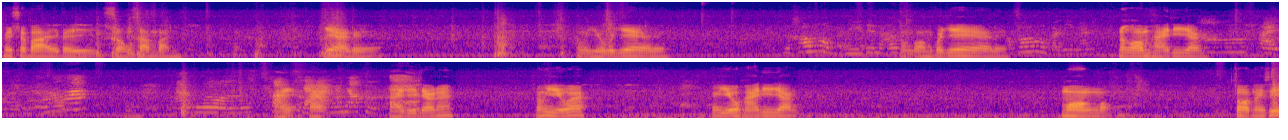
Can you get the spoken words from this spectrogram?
ไม่สบายไปสองสามวัน แย่เลยน้องอิ๋วก็แย่เลย ข้าวหอมมะลิด้วยนะน้องออมก็แย่เลย ข้าวหอมมะลิไหมน้องออมหายดียังไข่ดีนะหายหาย หายดีแล้วนะ น้องอิ๋วอะน้องอิ๋วหายดียัง มองมองตอบหน่อยสิ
